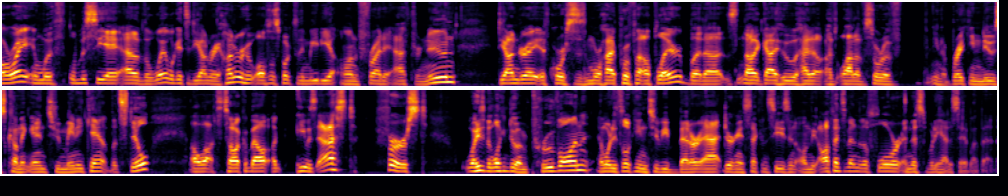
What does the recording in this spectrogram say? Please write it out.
All right, and with Labissiere out of the way, we'll get to DeAndre Hunter, who also spoke to the media on Friday afternoon. DeAndre, of course, is a more high-profile player, but uh, it's not a guy who had a, a, lot of sort of you know breaking news coming into minicamp, but still a lot to talk about. Uh, he was asked first what he's been looking to improve on and what he's looking to be better at during his second season on the offensive end of the floor, and this is what he had to say about that.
